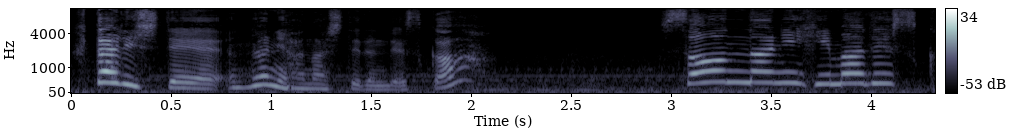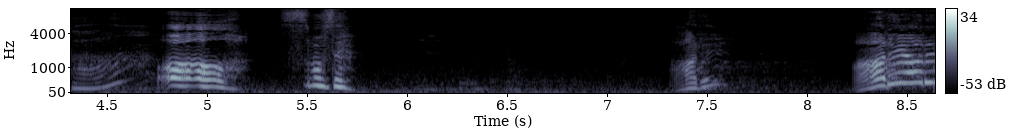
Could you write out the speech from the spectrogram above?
二人して何話してるんですか？なに暇ですか？ああすいません。あれ？あれあれ？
